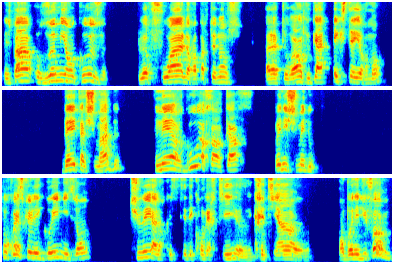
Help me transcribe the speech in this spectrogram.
n'est-ce pas, remis en cause leur foi, leur appartenance à la Torah, en tout cas extérieurement. Beit Hashmad, Acharkar, Venishmedu. Pourquoi est-ce que les Goïms, ils ont tués alors que c'était des convertis euh, chrétiens euh, en bonne et due forme.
